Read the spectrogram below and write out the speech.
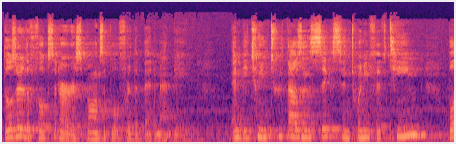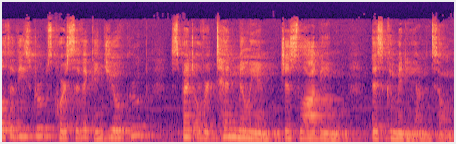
Those are the folks that are responsible for the bed mandate. And between 2006 and 2015, both of these groups, CoreCivic and Geo Group, spent over 10 million just lobbying this committee on its own.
